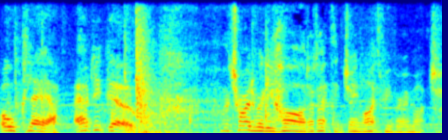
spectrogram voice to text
Oh, Clare, how'd it go? I tried really hard. I don't think Jane likes me very much.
